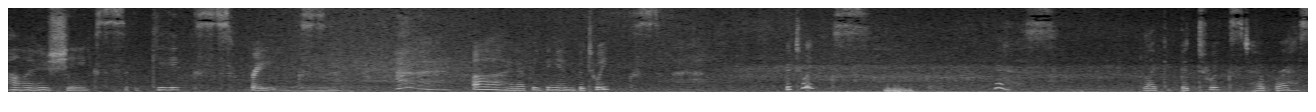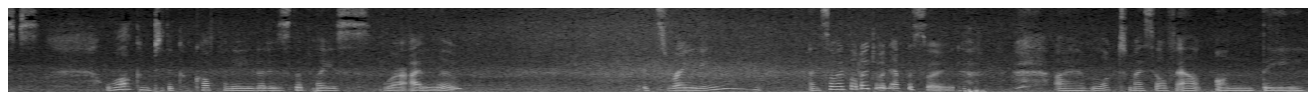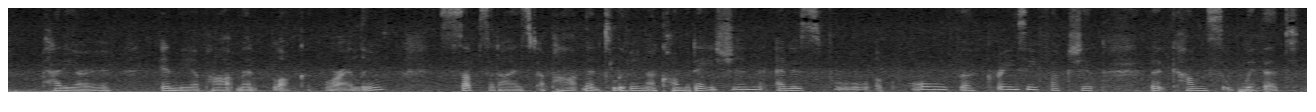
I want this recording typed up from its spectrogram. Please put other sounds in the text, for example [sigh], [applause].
Hello, sheiks, geeks, freaks, ah, [gasps] and everything in betwixt. Betwixt. Yes. Like betwixt her breasts. Welcome to the cacophony that is the place where I live. It's raining, and so I thought I'd do an episode. [laughs] I have locked myself out on the patio in the apartment block where I live subsidized apartment living accommodation and is full of all the crazy fuck shit that comes with it.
